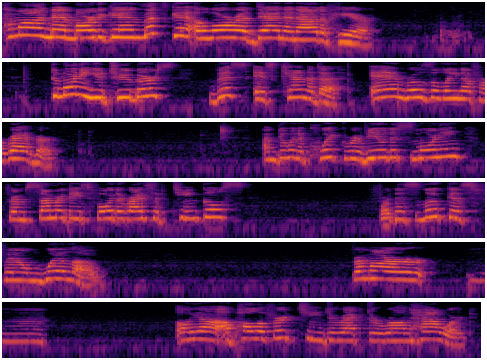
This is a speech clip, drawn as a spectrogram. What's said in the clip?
Come on, Madmartigan, let's get Elora Danan out of here. Good morning, YouTubers. This is Canada and Rosalina Forever. I'm doing a quick review this morning from Summer Days for the Rise of Tinkles for this Lucasfilm Willow. From our, mm, oh yeah, Apollo 13 director Ron Howard.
